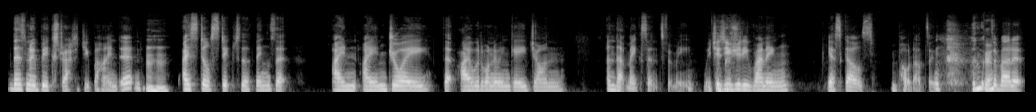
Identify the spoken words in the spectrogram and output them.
There's no big strategy behind it. Mhm. I still stick to the things that I I enjoy that I would want to engage on, and that makes sense for me. Which is Okay. usually running, yes, girls, and pole dancing. Okay. That's about it.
